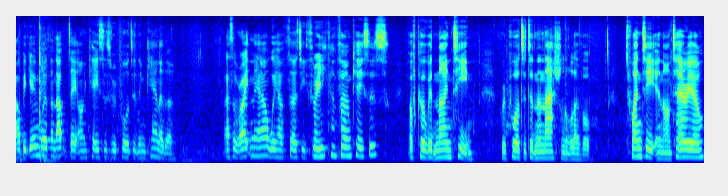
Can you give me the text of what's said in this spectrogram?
I'll begin with an update on cases reported in Canada. As of right now, we have 33 confirmed cases of COVID 19 reported to the national level 20 in Ontario,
